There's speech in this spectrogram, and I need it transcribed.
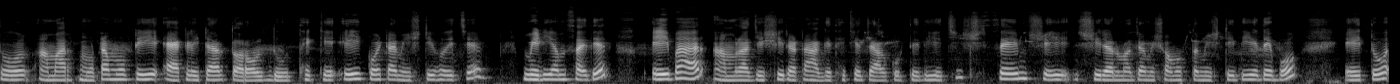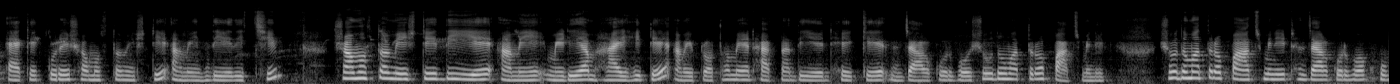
তো আমার মোটামুটি এক লিটার তরল দুধ থেকে এই কয়টা মিষ্টি হয়েছে মিডিয়াম সাইজের। এইবার আমরা যে শিরাটা আগে থেকে জাল করতে দিয়েছি, সেম সেই শিরার মাঝে আমি সমস্ত মিষ্টি দিয়ে দেব। এই তো এক এক করে সমস্ত মিষ্টি আমি দিয়ে দিচ্ছি। সমস্ত মিষ্টি দিয়ে আমি মিডিয়াম হাই হিটে আমি প্রথমে ঢাকনা দিয়ে ঢেকে জাল করব শুধুমাত্র পাঁচ মিনিট। শুধুমাত্র পাঁচ মিনিট জাল করব, খুব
